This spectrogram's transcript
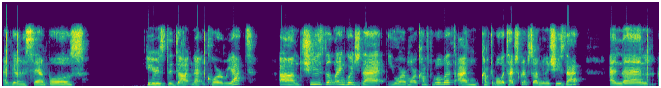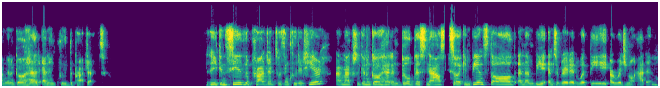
I go to samples. Here's the .NET Core React. Um, choose the language that you are more comfortable with. I'm comfortable with TypeScript, so I'm going to choose that. And then I'm going to go ahead and include the project. You can see the project was included here. I'm actually going to go ahead and build this now so it can be installed and then be integrated with the original add-in.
